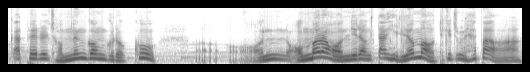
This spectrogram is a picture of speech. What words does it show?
카페를 접는 건 그렇고 어, 엄마랑 언니랑 딱 1년만 어떻게 좀 해봐.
